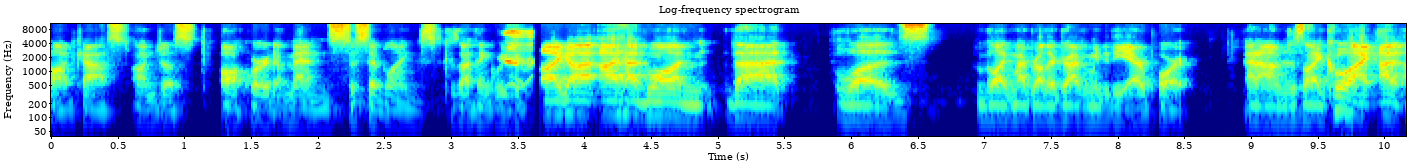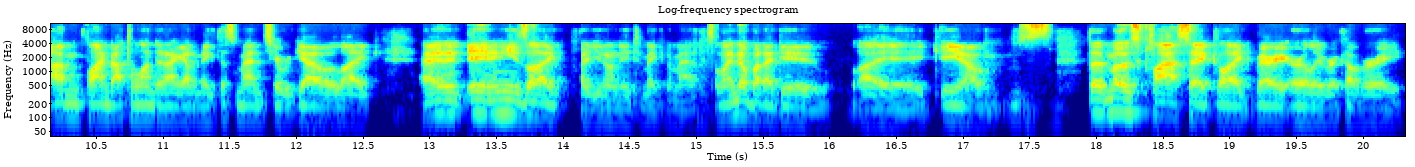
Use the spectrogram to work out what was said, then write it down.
podcast on just awkward amends to siblings because I think we could. I got I had one that was like my brother driving me to the airport and I'm just like, cool. I, I am flying back to London. I got to make this amends. Here we go. Like, and and he's like, oh, you don't need to make an amends. I'm like, no, but I do. Like, you know, the most classic, like, very early recovery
